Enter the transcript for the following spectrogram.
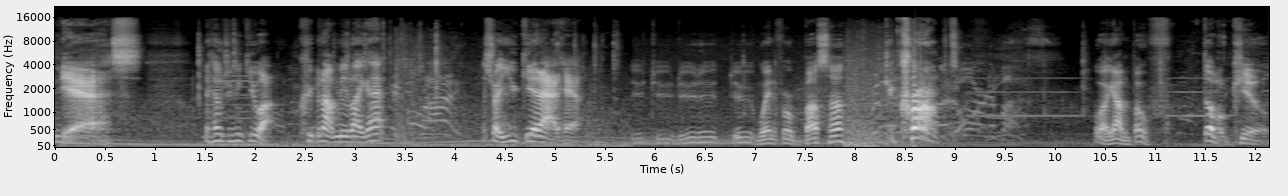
Yes. What the hell do you think you are? Creeping up on me like that? That's right, you get out of here. Do, do, do, do, do. Waiting for a bus, huh? Get crunked! Oh, I got them both. Double kill.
